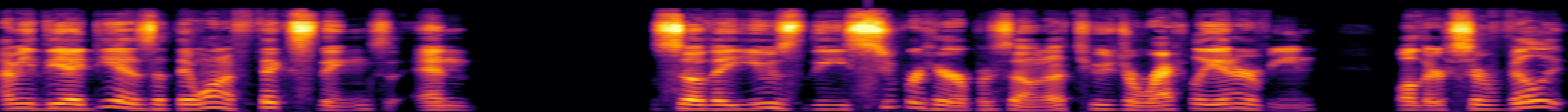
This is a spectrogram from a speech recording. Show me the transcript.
I mean, the idea is that they want to fix things and so they use the superhero persona to directly intervene, while their civilian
